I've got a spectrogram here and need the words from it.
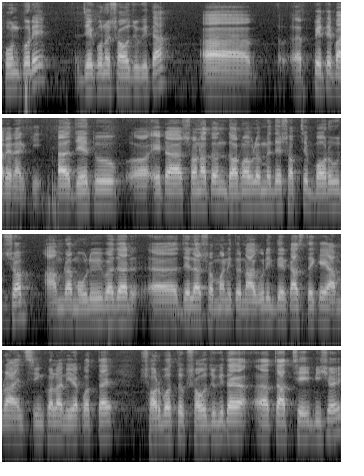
ফোন করে যে কোনো সহযোগিতা পেতে পারেন আর কি। যেহেতু এটা সনাতন ধর্মাবলম্বীদের সবচেয়ে বড় উৎসব, আমরা মৌলভীবাজার জেলার সম্মানিত নাগরিকদের কাছ থেকে আমরা আইন শৃঙ্খলা নিরাপত্তায় সর্বাত্মক সহযোগিতা চাচ্ছি এই বিষয়ে।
